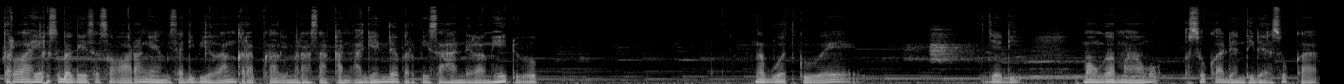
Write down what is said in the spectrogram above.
Terlahir sebagai seseorang yang bisa dibilang kerap kali merasakan agenda perpisahan dalam hidup, ngebuat gue jadi mau gak mau suka dan tidak suka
